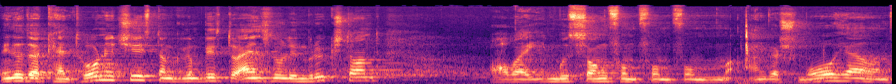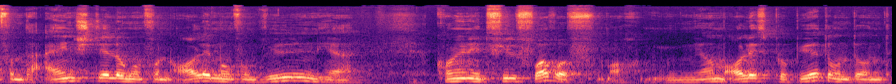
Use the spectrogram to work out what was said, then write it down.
Wenn du da kein Tor nicht schießt, dann bist du 1-0 im Rückstand. Aber ich muss sagen, vom, vom, vom Engagement her und von der Einstellung und von allem und vom Willen her, kann ich nicht viel Vorwurf machen. Wir haben alles probiert und, und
